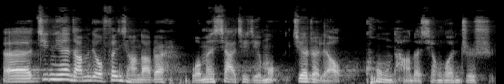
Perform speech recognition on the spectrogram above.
呃，今天咱们就分享到这儿，我们下期节目接着聊控糖的相关知识。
